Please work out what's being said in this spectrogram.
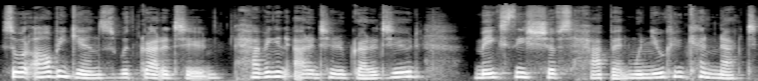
So it all begins with gratitude. Having an attitude of gratitude makes these shifts happen when you can connect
